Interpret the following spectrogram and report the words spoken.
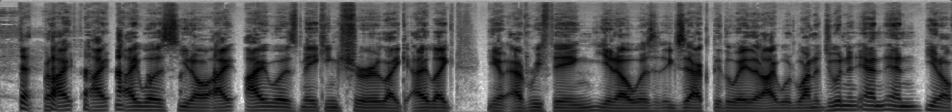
but I, I, I was, you know, I, I was making sure like I like, you know, everything, you know, was exactly the way that I would want to do it. And, and, and you know,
